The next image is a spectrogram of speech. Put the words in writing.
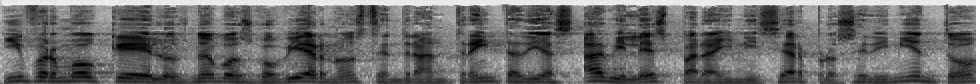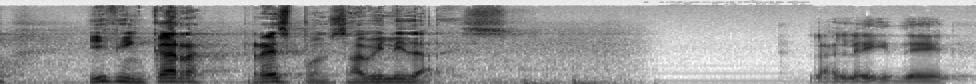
informó que los nuevos gobiernos tendrán 30 días hábiles para iniciar procedimiento y fincar responsabilidades. La ley de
